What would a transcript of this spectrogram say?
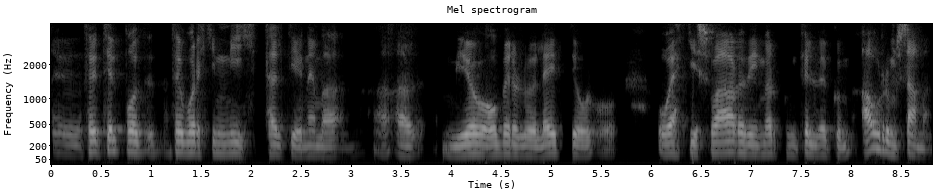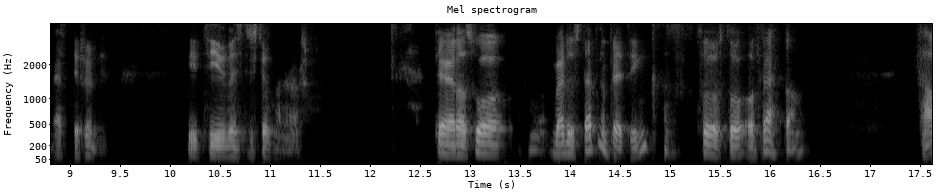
eh, þau tilbóð, þau voru ekki nýtt held ég nema að mjög óverulegu leiti og, og, og ekki svaraði í mörgum tilveikum árum saman eftir hrunnið í tíð vinstri stjórnarinnar. Þegar að svo verður stefnumbreyting 2013 þá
